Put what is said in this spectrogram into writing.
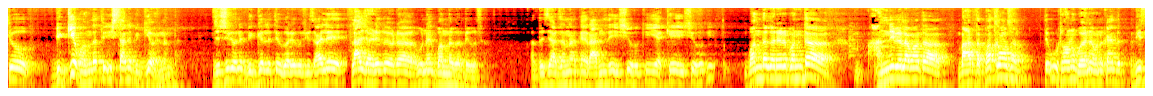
त्यो विज्ञ भन्दा त्यो स्थानीय विज्ञ होइन नि त। जेसुकै भने विज्ञले त्यो गरेको चिज अहिले लालझाडीको एउटा ऊ नै बन्द गरिदिएको छ। दुई चारजना कहीँ राजनीति इस्यु हो कि या के इस्यु हो कि बन्द गरेर पनि त हान्ने बेलामा त बाढ त पत्काउँछन्। त्यो उठाउनु भएन भने कहीँ त बिच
